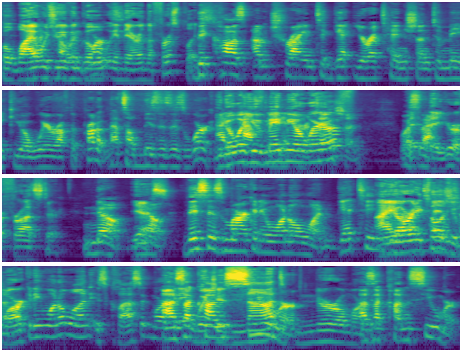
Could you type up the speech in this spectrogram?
but why That's would you even go in there in the first place? Because I'm trying to get your attention to make you aware of the product. That's how businesses work. You know I what you've made me aware of? What's that? that you're a fraudster. No, Yes. no. This is marketing 101. Getting I your already told you, attention. marketing 101 is classic As marketing, a which is not consumer, neural As a consumer,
